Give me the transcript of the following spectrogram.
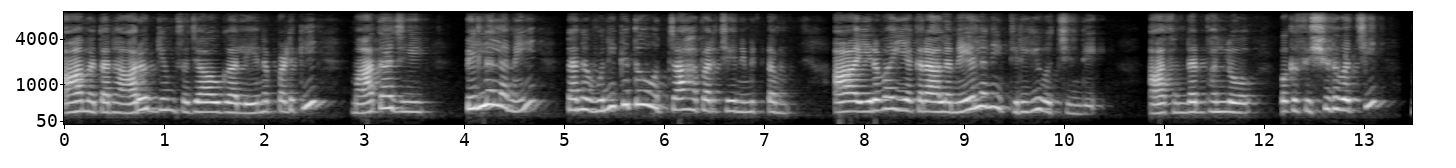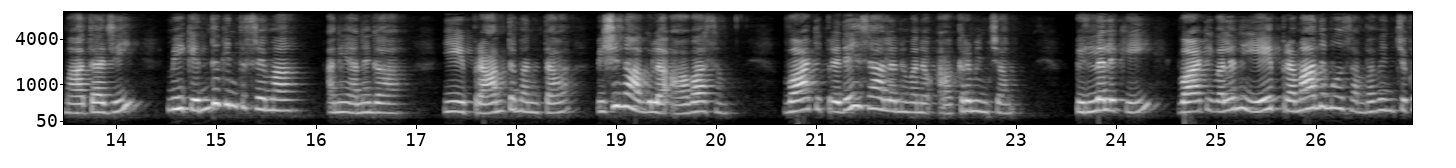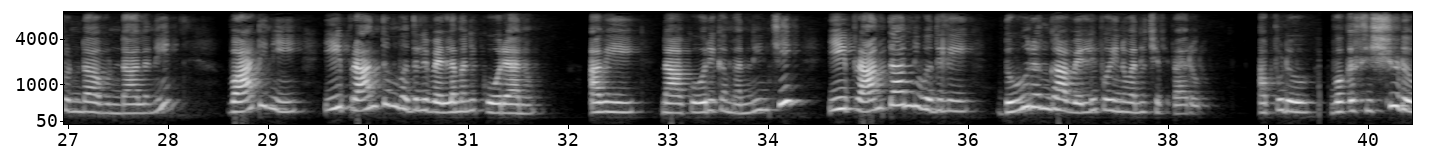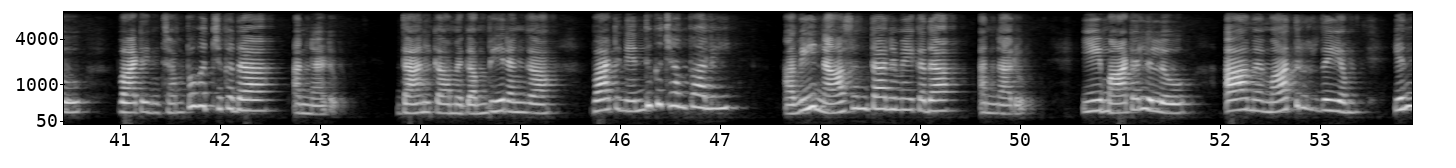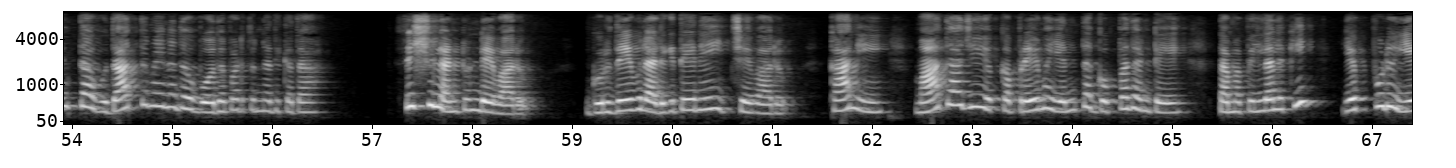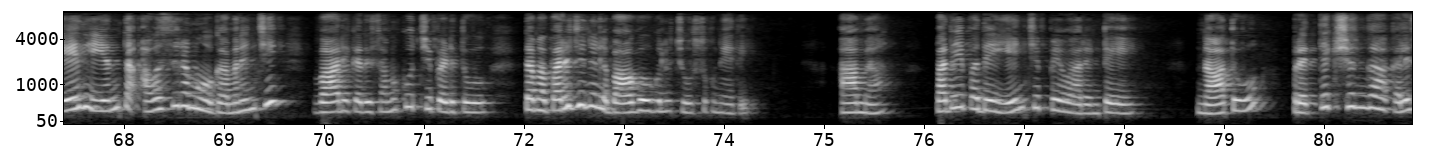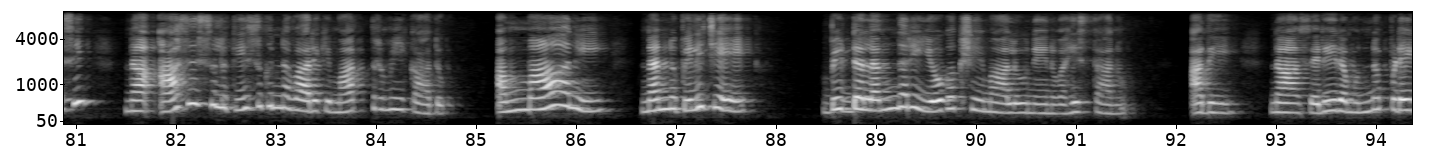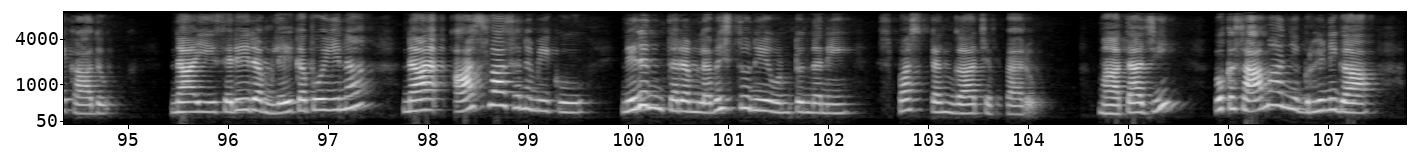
ఆమె తన ఆరోగ్యం సజావుగా లేనప్పటికీ మాతాజీ పిల్లలని తన ఉనికితో ఉత్సాహపరిచే నిమిత్తం ఆ ఇరవై ఎకరాల నేలని తిరిగి వచ్చింది. ఆ సందర్భంలో ఒక శిష్యుడు వచ్చి మాతాజీ మీకెందుకింత శ్రమ? అని అనగా ఈ ప్రాంతమంతా విషనాగుల ఆవాసం. వాటి ప్రదేశాలను మనం ఆక్రమించాం. పిల్లలకి వాటి వలన ఏ ప్రమాదము సంభవించకుండా ఉండాలని వాటిని ఈ ప్రాంతం వదిలి వెళ్ళమని కోరాను. అవి నా కోరిక మన్నించి ఈ ప్రాంతాన్ని వదిలి దూరంగా వెళ్ళిపోయినవని చెప్పారు. అప్పుడు ఒక శిష్యుడు వాటిని చంపవచ్చు కదా? అన్నాడు. దానికి ఆమె గంభీరంగా వాటిని ఎందుకు చంపాలి? అవి నా సంతానమే కదా అన్నారు. ఈ మాటలలో ఆమె మాతృహృదయం ఎంత ఉదాత్తమైనదో బోధపడుతున్నది కదా! శిష్యులు అంటుండేవారు గురుదేవులు అడిగితేనే ఇచ్చేవారు. కానీ మాతాజీ యొక్క ప్రేమ ఎంత గొప్పదంటే తమ పిల్లలకి ఎప్పుడు ఏది ఎంత అవసరమో గమనించి వారికది సమకూర్చి పెడుతూ తమ పరిజనుల బాగోగులు చూసుకునేది. ఆమె పదే పదే ఏం చెప్పేవారంటే నాతో ప్రత్యక్షంగా కలిసి నా ఆశీస్సులు తీసుకున్న వారికి మాత్రమే కాదు అమ్మా అని నన్ను పిలిచే బిడ్డలందరి యోగక్షేమాలు నేను వహిస్తాను. అది నా శరీరం ఉన్నప్పుడే కాదు నా ఈ శరీరం లేకపోయినా నా ఆశ్వాసన మీకు నిరంతరం లభిస్తూనే ఉంటుందని స్పష్టంగా చెప్పారు. మాతాజీ ఒక సామాన్య గృహిణిగా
